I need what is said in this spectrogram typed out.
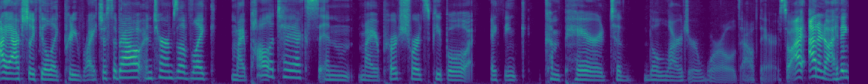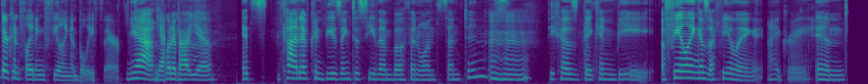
I actually feel like pretty righteous about in terms of like my politics and my approach towards people. I think compared to the larger world out there. So I, I don't know. I think they're conflating feeling and belief there. Yeah. Yeah. What about you? It's kind of confusing to see them both in one sentence Mm-hmm. because they can be a feeling is a feeling. I agree. And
